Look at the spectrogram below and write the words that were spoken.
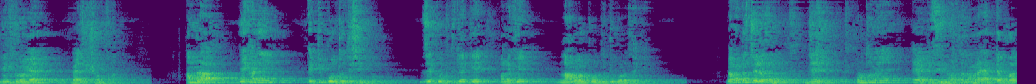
তিন ক্রমের ম্যাজিক সংখ্যা। আমরা এখানে একটি পদ্ধতি শিখব, যে পদ্ধতিটাকে অনেকে লাঙল পদ্ধতি বলে থাকে। ব্যাপারটা হচ্ছে এরকম যে প্রথমে একটা চিহ্ন, অর্থাৎ আমরা একটা ঘর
